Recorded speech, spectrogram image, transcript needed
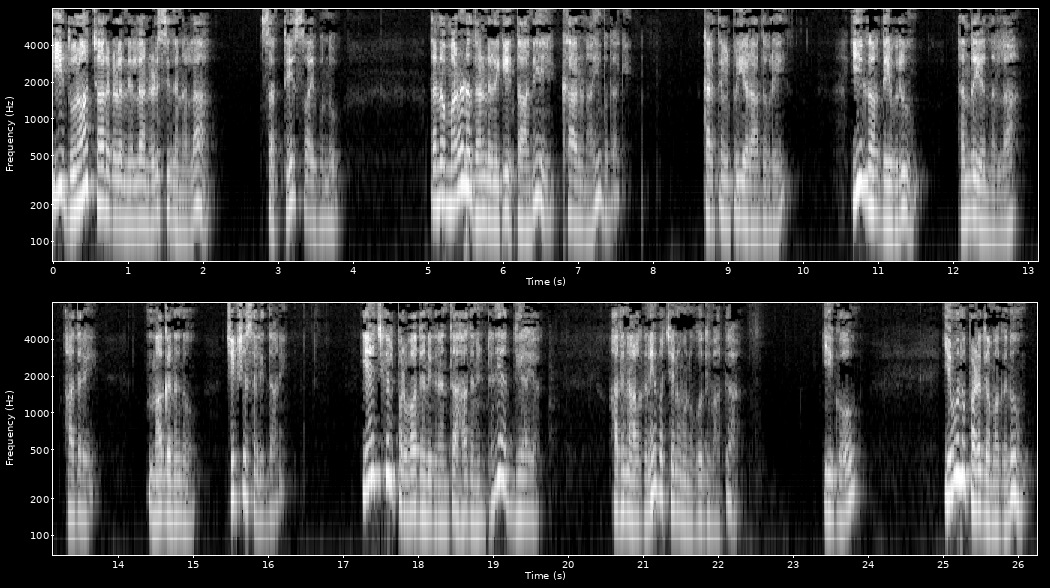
ಈ ದುರಾಚಾರಗಳನ್ನೆಲ್ಲ ನಡೆಸಿದನಲ್ಲ? ಸತ್ತೇ ಸಾಹೇಬನು ತನ್ನ ಮರಣ ದಂಡನೆಗೆ ತಾನೇ ಕಾರಣ ಎಂಬುದಾಗಿ. ಕರ್ತನ ಪ್ರಿಯರಾದವರೇ, ಈಗ ದೇವರು ತಂದೆಯನ್ನಲ್ಲ, ಆದರೆ ಮಗನನ್ನು ಶಿಕ್ಷಿಸಲಿದ್ದಾನೆ. ಏಜ್ಗೆಲ್ ಪ್ರವಾದನೆ ಗ್ರಂಥ ಹದಿನೆಂಟನೇ ಅಧ್ಯಾಯ ಹದಿನಾಲ್ಕನೇ ವಚನವನ್ನು ಓದುವಾಗ, ಈಗೋ, ಇವನು ಪಡೆದ ಮಗನು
